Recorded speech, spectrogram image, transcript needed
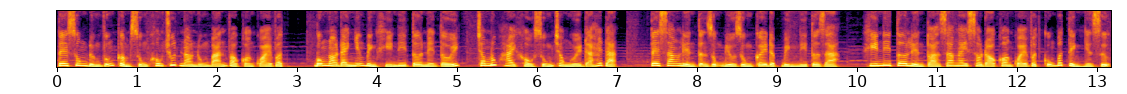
Tê Sung đứng vững cầm súng không chút nao núng bán vào con quái vật. Bỗng nó đánh những bình khí nitơ nén tới, trong lúc hai khẩu súng trong người đã hết đạn. Tê Sang liền tận dụng điều dùng cây đập bình nitơ ra, khí nitơ liền tỏa ra ngay sau đó con quái vật cũng bất tỉnh nhân sự.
